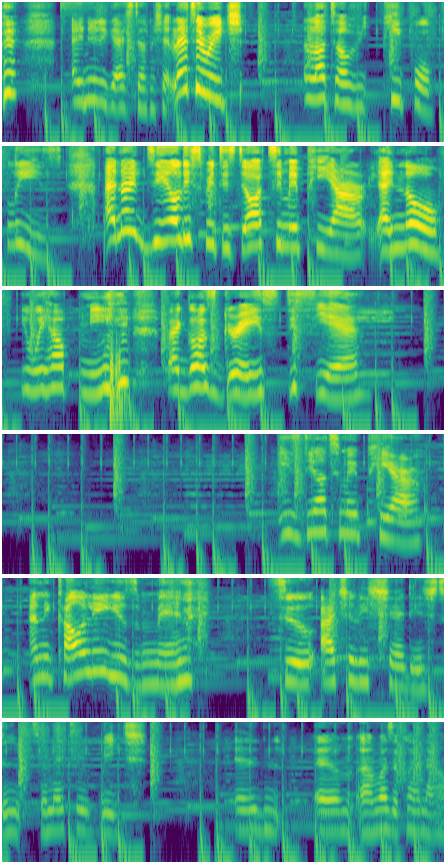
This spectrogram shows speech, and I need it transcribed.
I need you guys to help me share. Let it reach a lot of people, please. I know the Holy Spirit is the ultimate PR. I know it will help me by God's grace this year. Is the ultimate PR, and it can only use men. to actually share this to, to let it reach and um, um what's it called now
